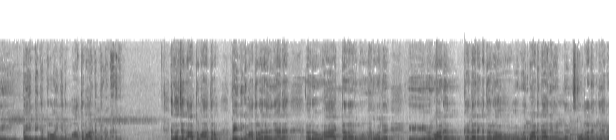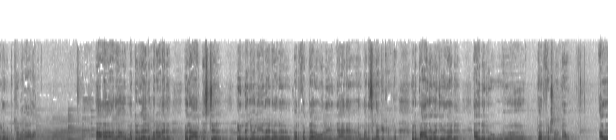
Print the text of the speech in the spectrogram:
ഈ പെയിന്റിങ്ങും ഡ്രോയിങ്ങിനും മാത്രമായിട്ട് എന്റെ ഉണ്ടായിരുന്നു എന്ന് വെച്ചാൽ ആർട്ട് മാത്രം പെയിന്റിങ് മാത്രമല്ലാതെ ഞാൻ ഒരു ആക്ടറായിരുന്നു അതുപോലെ ഈ ഒരുപാട് കലാരംഗത്തെ ഓരോ ഒരുപാട് കാര്യങ്ങളിൽ സ്കൂൾ തലങ്ങളിൽ ഞാൻ ഇടപെട്ടിട്ടുള്ള ഒരാളാണ് മറ്റൊരു കാര്യം പറയുകയാണെങ്കിൽ ഒരു ആർട്ടിസ്റ്റ് എന്ത് ജോലി ചെയ്താലും അത് പെർഫെക്റ്റ് ആകുമെന്ന് ഞാൻ മനസ്സിലാക്കിയിട്ടുണ്ട്. ഒരു പാചകം ചെയ്താൽ അതിനൊരു പെർഫെക്ഷൻ ഉണ്ടാവും. അത്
